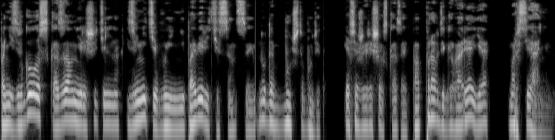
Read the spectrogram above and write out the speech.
понизив голос, сказал нерешительно, «Извините, вы не поверите, сенсей, ну да будь что будет я все же решил сказать. По правде говоря, я марсианин.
